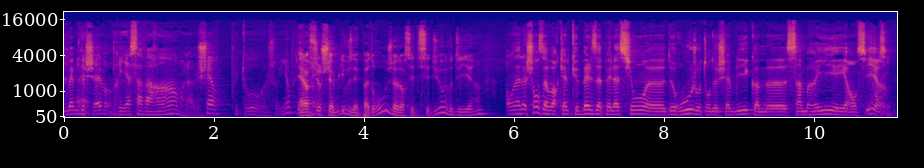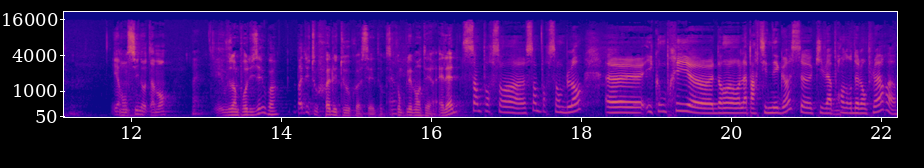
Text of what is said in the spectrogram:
Ou même des euh, chèvres. Bria Savarin, voilà, le chèvre plutôt, le sauvignon. Et alors mais... sur Chablis, vous n'avez pas de rouge, alors c'est dur à votre vie hein On a la chance d'avoir quelques belles appellations euh, de rouge autour de Chablis, comme euh, Saint-Brie et Irancy. Irancy, Irancy mmh. notamment. Ouais. Et vous en produisez ou pas? Pas du tout. Pas du tout, quoi. C'est donc c'est complémentaire. Hélène 100%, 100 blanc, euh, y compris euh, dans la partie négoce euh, qui va prendre de l'ampleur.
